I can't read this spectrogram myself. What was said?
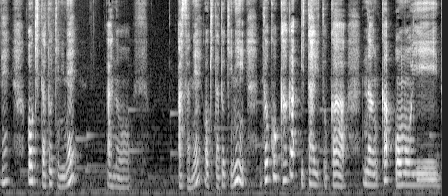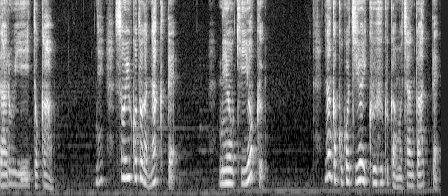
ね。起きた時にね、あの、朝ね、起きた時に、どこかが痛いとか、なんか重い、だるいとか、ね、そういうことがなくて、寝起きよく、なんか心地よい空腹感もちゃんとあって、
